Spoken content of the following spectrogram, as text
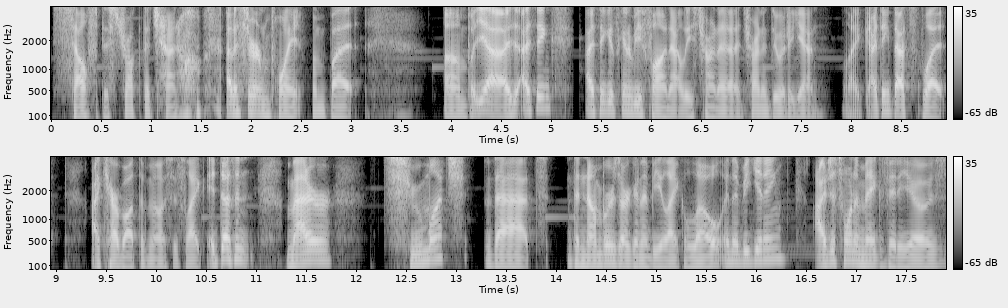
self destruct the channel at a certain point. Um, but, um, but yeah, I, I think I think it's gonna be fun at least trying to trying to do it again. Like I think that's what I care about the most. It's like it doesn't matter too much that the numbers are gonna be like low in the beginning. I just want to make videos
